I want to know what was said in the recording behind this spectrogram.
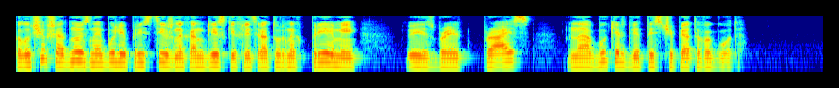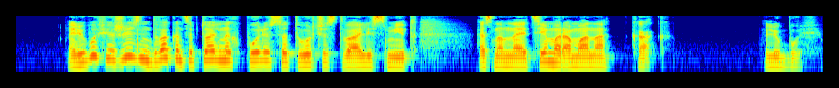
получивший одну из наиболее престижных английских литературных премий Whisbread Prize на Букер 2005 года. «Любовь и жизнь» — два концептуальных полюса творчества Али Смит. Основная тема романа «Как?» Любовь.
